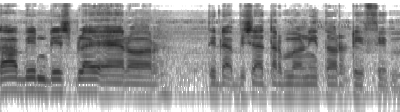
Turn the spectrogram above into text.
Kabin display error. Tidak bisa termonitor di film.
